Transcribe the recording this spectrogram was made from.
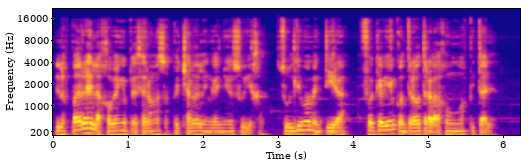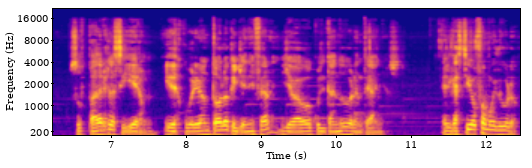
los padres de la joven empezaron a sospechar del engaño de su hija. Su última mentira fue que había encontrado trabajo en un hospital. Sus padres la siguieron y descubrieron todo lo que Jennifer llevaba ocultando durante años. El castigo fue muy duro,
